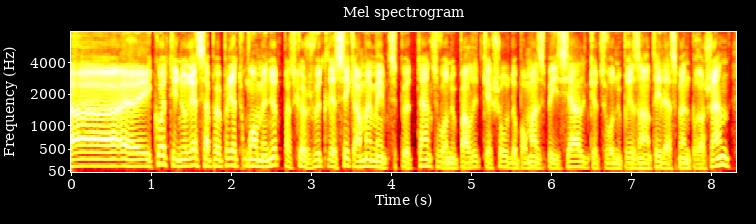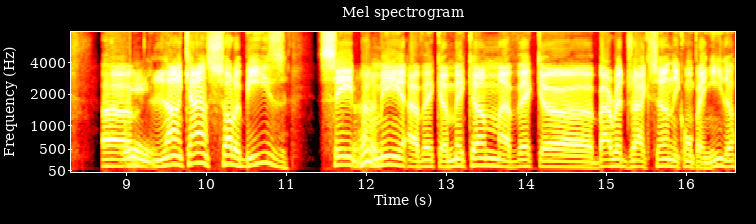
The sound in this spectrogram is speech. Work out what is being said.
Euh, euh, écoute, il nous reste à peu près trois minutes parce que je veux te laisser quand même un petit peu de temps. Tu vas nous parler de quelque chose de pas mal spécial que tu vas nous présenter la semaine prochaine. Euh, Oui. L'encan Sotheby's, c'est Mhm. parmi avec euh, Mecum, avec euh, Barrett Jackson et compagnie. Là.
